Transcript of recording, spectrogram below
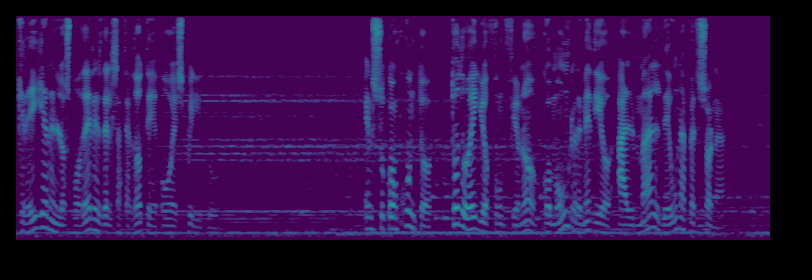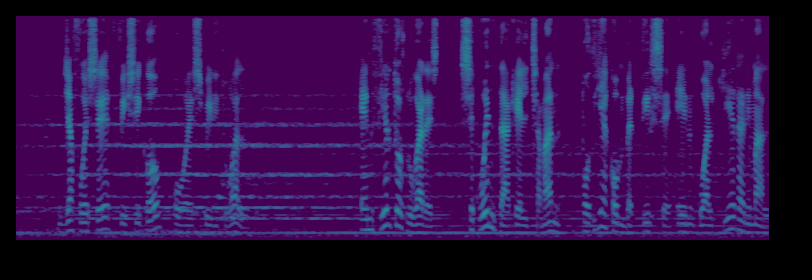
creían en los poderes del sacerdote o espíritu. En su conjunto, todo ello funcionó como un remedio al mal de una persona, ya fuese físico o espiritual. En ciertos lugares se cuenta que el chamán podía convertirse en cualquier animal.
